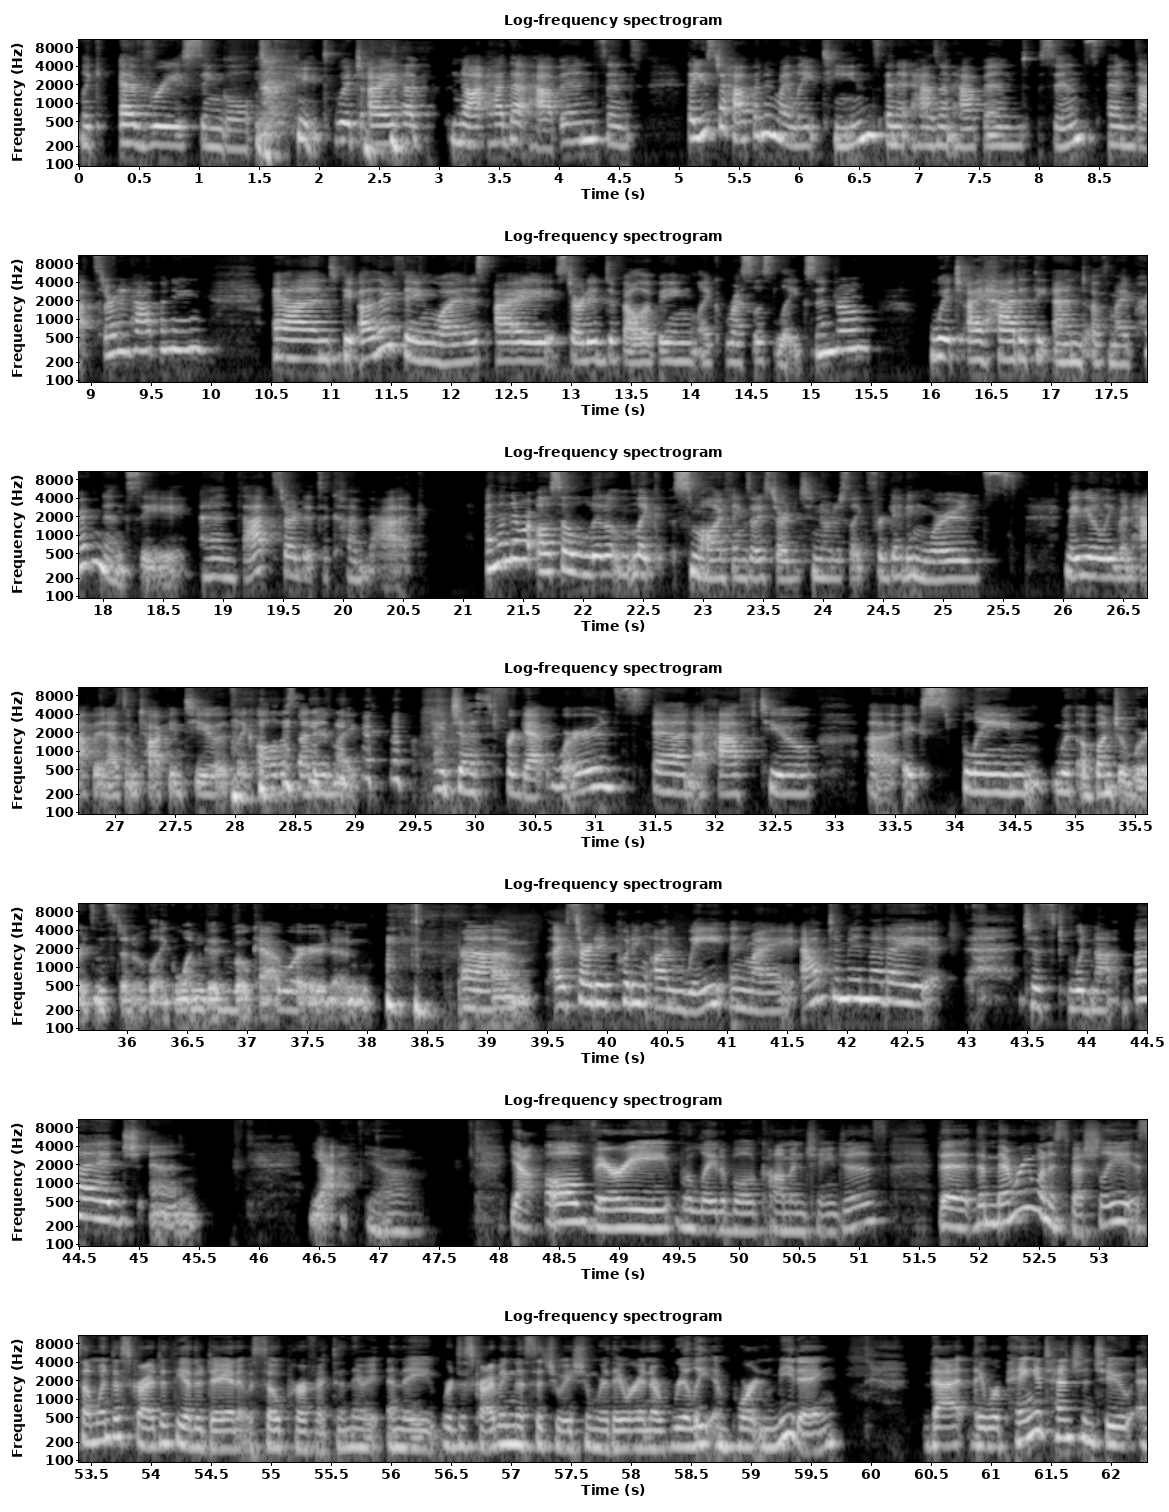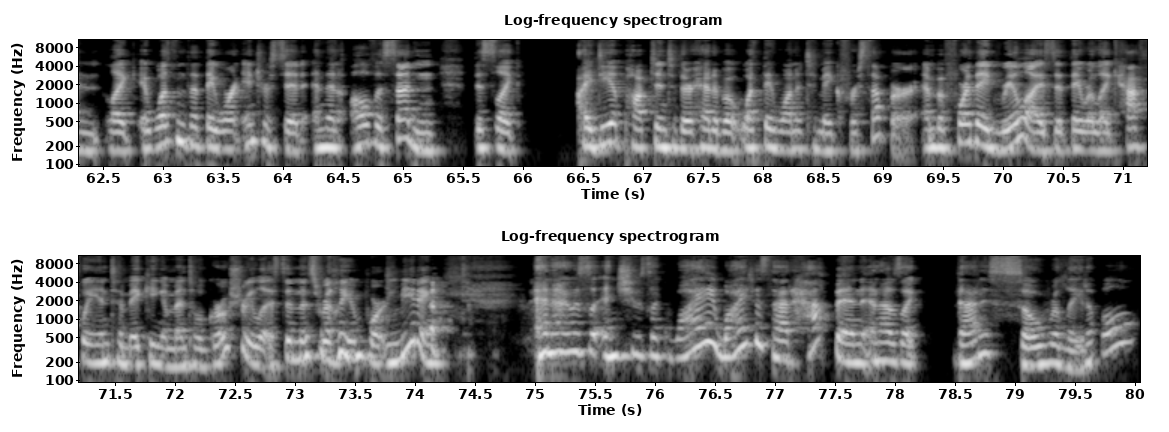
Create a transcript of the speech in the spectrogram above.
like every single night, which I have not had that happen since that used to happen in my late teens and it hasn't happened since. And that started happening. And the other thing was, I started developing like restless leg syndrome, which I had at the end of my pregnancy. And that started to come back. And then there were also little, like smaller things that I started to notice, like forgetting words. Maybe it'll even happen as I'm talking to you. It's like all of a sudden, like I just forget words and I have to uh, explain with a bunch of words instead of like one good vocab word. And um, I started putting on weight in my abdomen that I just would not budge. And yeah. Yeah. Yeah, all very relatable common changes. The the memory one especially, someone described it the other day and it was so perfect and they and they were describing the situation where they were in a really important meeting that they were paying attention to and like it wasn't that they weren't interested and then all of a sudden this like idea popped into their head about what they wanted to make for supper. And before they'd realized it, they were like halfway into making a mental grocery list in this really important meeting. and I was, and she was like, why, why does that happen? And I was like, that is so relatable.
